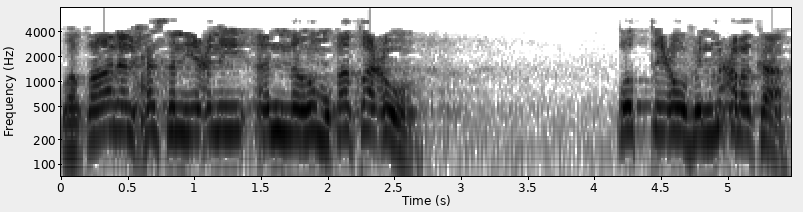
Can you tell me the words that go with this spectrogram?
وقال الحسن يعني أنهم قطعوا قطعوا في المعركة.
